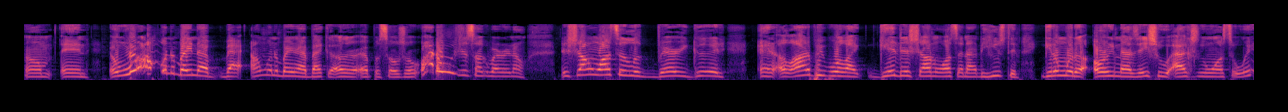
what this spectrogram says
Um and and I'm gonna bring that back. I'm gonna bring that back in other episodes. Or why don't we just talk about it right now? Deshaun Watson looked very good, and a lot of people are like, get Deshaun Watson out of Houston. Get him with an organization who actually wants to win.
